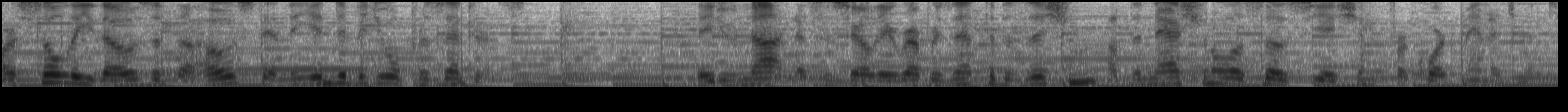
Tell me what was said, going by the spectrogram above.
are solely those of the host and the individual presenters. They do not necessarily represent the position of the National Association for Court Management.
